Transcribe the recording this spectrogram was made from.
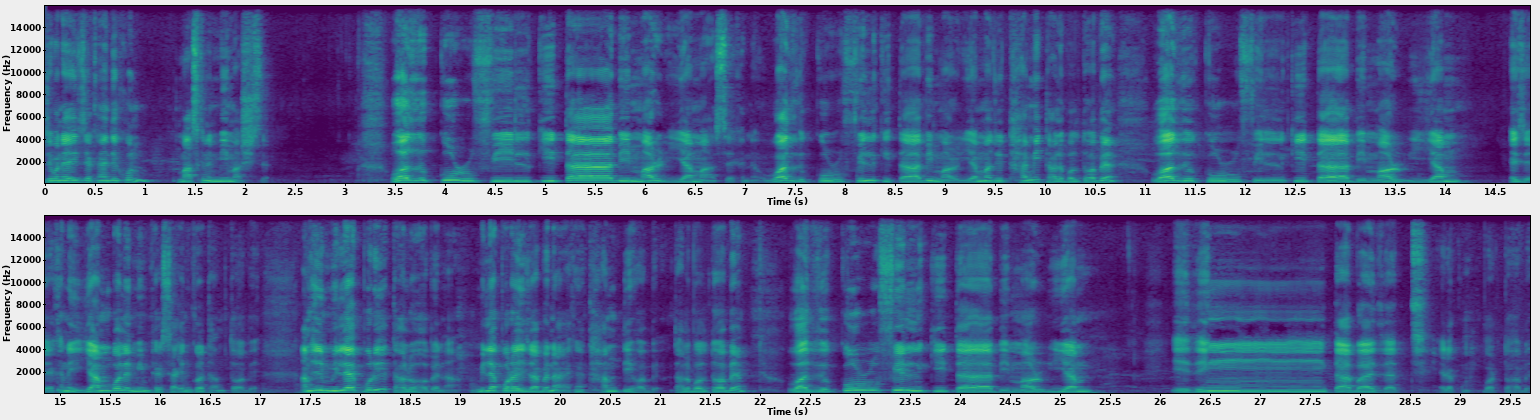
যেমন এই যেখানে দেখুন, মাঝখানে মিম আসছে। ওয়াজকুর ফিল কিতাবি মারইয়ামা আছে এখানে। ওয়াজকুর ফিল কিতাবি মারইয়ামা, যদি থামি, তাহলে বলতে হবে ওয়াজকুর ফিল কিতাবি মারইয়াম। এই যে, এখানে ইয়াম বলে মিমটাকে সেকেন্ড করে থামতে হবে। আমি যদি মিলায় পড়ি, তাহলে হবে না। মিলা পড়াই যাবে না, এখানে থামতেই হবে। তাহলে বলতে হবে, ওয়াজকুর ফিল কিতাবি মারইয়াম, ইদিং তাবাজাত। এরকম পড়তে হবে।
